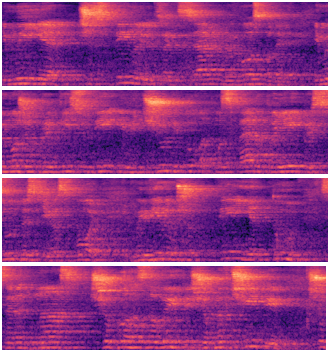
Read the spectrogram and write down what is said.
і ми є частиною цієї церкви, Господи, і ми можемо прийти сюди і відчути ту атмосферу Твоєї присутності, Господь. Ми віримо, що є тут серед нас, щоб благословити, щоб навчити, щоб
